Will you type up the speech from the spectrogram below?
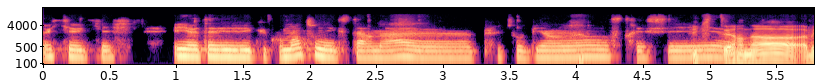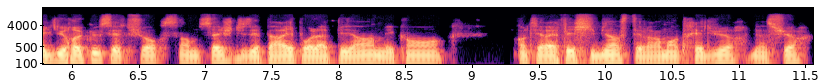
Ok, ok. Et tu avais vécu comment ton externat Plutôt bien, stressé Externat, avec du recul, c'est toujours simple. Ça, je disais pareil pour la P1, mais quand, quand il réfléchit bien, c'était vraiment très dur, bien sûr.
